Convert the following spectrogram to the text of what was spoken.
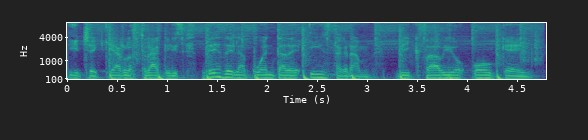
y chequear los tracklists desde la cuenta de Instagram BigFabio OK.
